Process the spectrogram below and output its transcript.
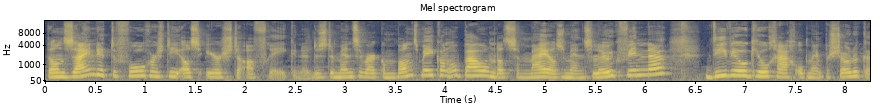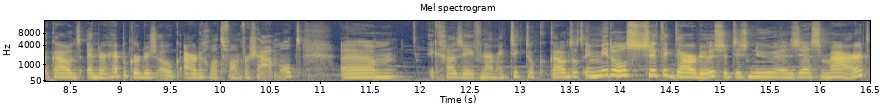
dan zijn dit de volgers die als eerste afrekenen. Dus de mensen waar ik een band mee kan opbouwen, omdat ze mij als mens leuk vinden, die wil ik heel graag op mijn persoonlijke account. En daar heb ik er dus ook aardig wat van verzameld. Um, ik ga eens even naar mijn TikTok-account. Want inmiddels zit ik daar dus, het is nu uh, eh, 6 maart,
